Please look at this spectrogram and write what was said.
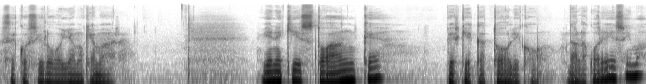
se così lo vogliamo chiamare, Viene chiesto anche per chi è cattolico dalla Quaresima,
